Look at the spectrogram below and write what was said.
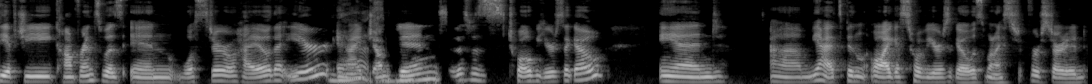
ASCFG conference was in Wooster, Ohio that year. And. I jumped mm-hmm. in. So this was 12 years ago. And um, yeah, it's been, well, I guess 12 years ago was when I first started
